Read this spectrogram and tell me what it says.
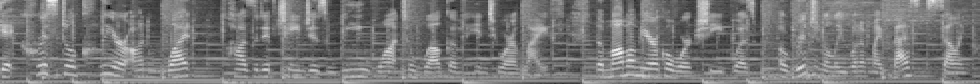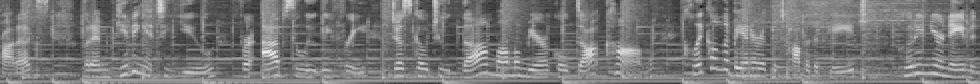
get crystal clear on what positive changes we want to welcome into our life. The Mama Miracle Worksheet was originally one of my best selling products, but I'm giving it to you for absolutely free. Just go to themamamiracle.com, click on the banner at the top of the page put in your name and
